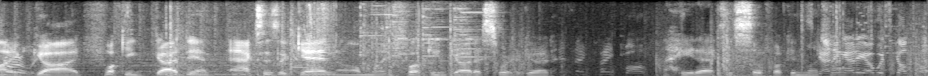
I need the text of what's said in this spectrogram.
My god. Fucking goddamn axes again. Oh my fucking god, I swear to god. I hate axes so fucking much. Scanning area with scout pulse.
